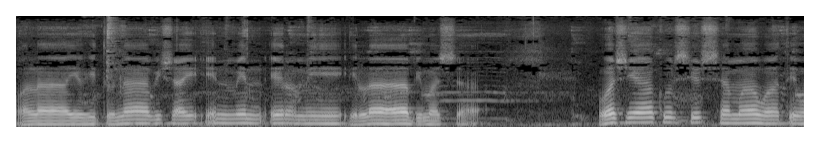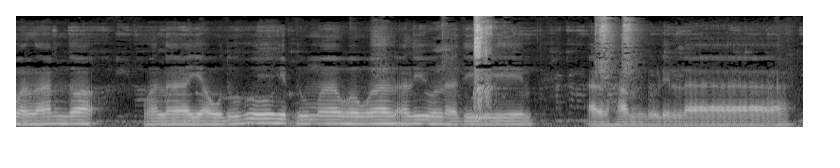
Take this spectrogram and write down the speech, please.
ولا يهتنا بشيء من علمه إلا بما شاء وسع كرسي السماوات والأرض ولا يؤده حفظهما وهو العلي العظيم الحمد لله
